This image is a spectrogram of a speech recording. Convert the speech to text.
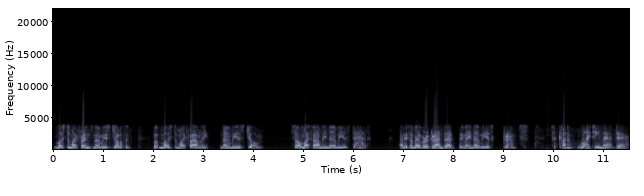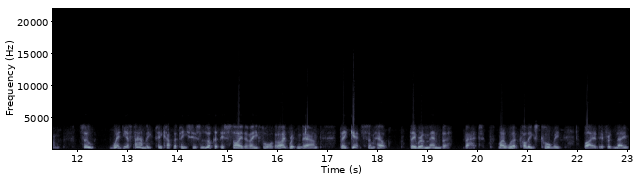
most of my friends know me as Jonathan, but most of my family know me as John. Some of my family know me as Dad. And if I'm ever a granddad, they may know me as Gramps. So kind of writing that down. So when your family pick up the pieces, look at this side of A4 that I've written down, they get some help. They remember that. My work colleagues call me by a different name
